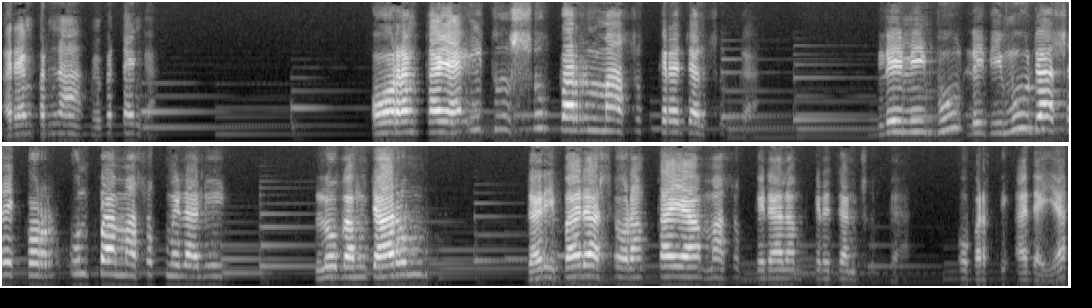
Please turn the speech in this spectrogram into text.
Ada yang pernah membaca enggak? Orang kaya itu sukar masuk kerajaan surga. Lebih, bu, lebih mudah seekor unta masuk melalui lubang jarum daripada seorang kaya masuk ke dalam kerajaan surga. Oh berarti ada ya.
